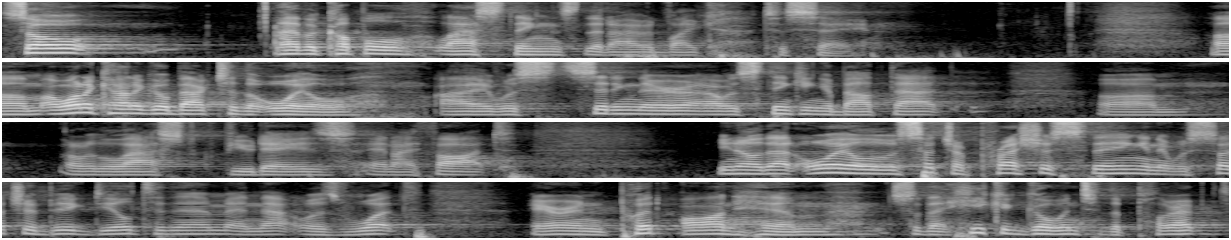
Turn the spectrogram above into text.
So, I have a couple last things that I would like to say. Um, I want to kind of go back to the oil. I was sitting there, I was thinking about that um, over the last few days, and I thought, you know, that oil was such a precious thing and it was such a big deal to them, and that was what Aaron put on him so that he could go into the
